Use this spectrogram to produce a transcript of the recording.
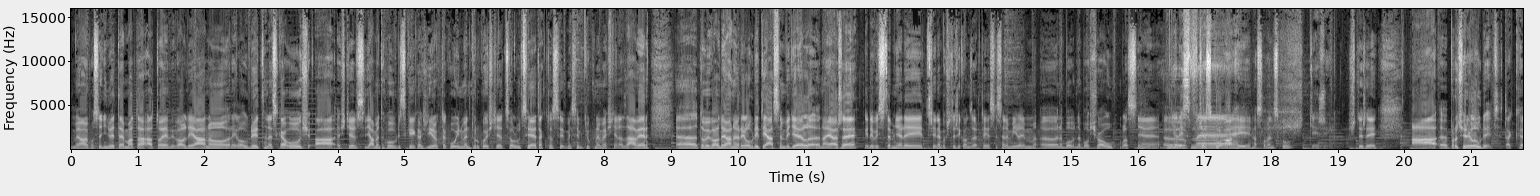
my máme poslední dvě témata a to je Vivaldiano Reloaded dneska už a ještě si děláme takovou vždycky každý rok takovou inventurku ještě co Lucie, tak to si myslím ťukneme ještě na závěr. E, to Vivaldiano Reloaded já jsem viděl na jaře, kdy vy jste měli tři nebo čtyři koncerty, jestli se nemýlim, e, nebo, nebo show vlastně měli jsme v Česku a i na Slovensku. Čtyři. 4. A e, proč Reloaded? Tak e,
